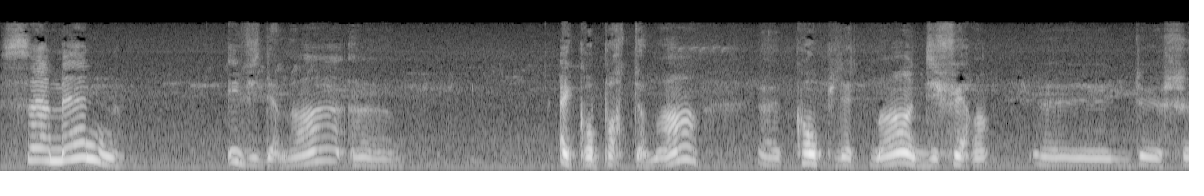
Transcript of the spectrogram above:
Ça amène évidemment un, comportement euh, complètement différent de ce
